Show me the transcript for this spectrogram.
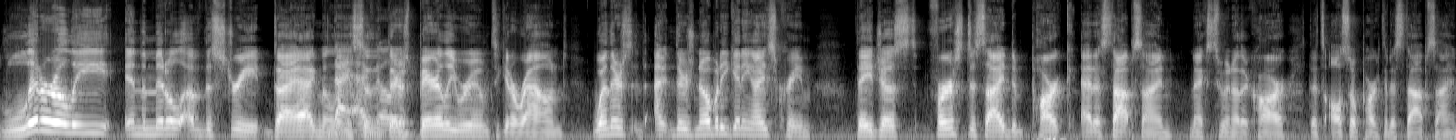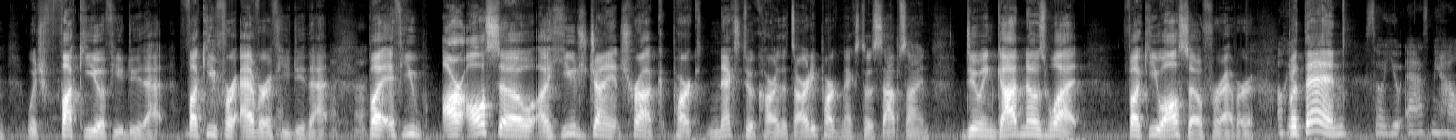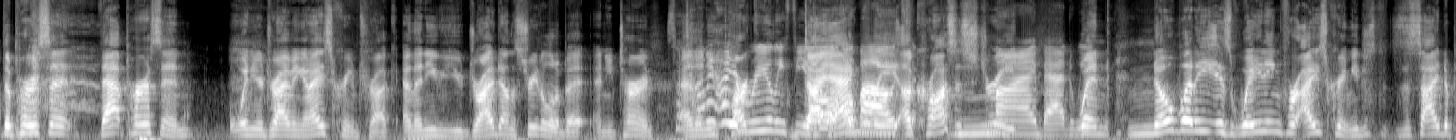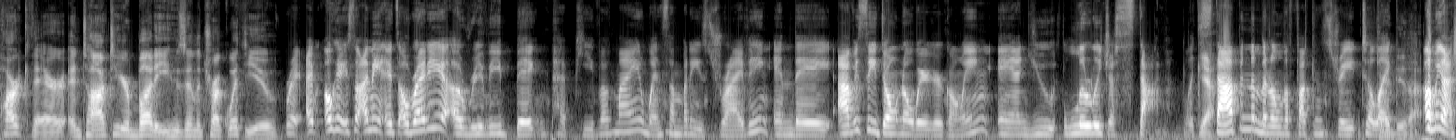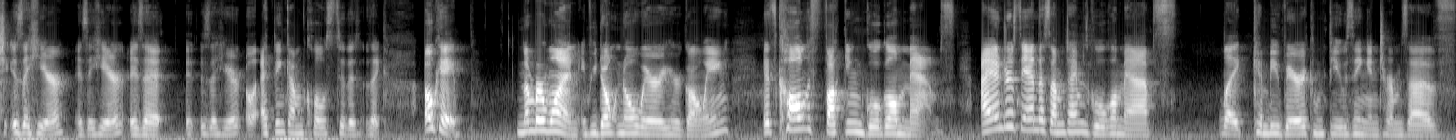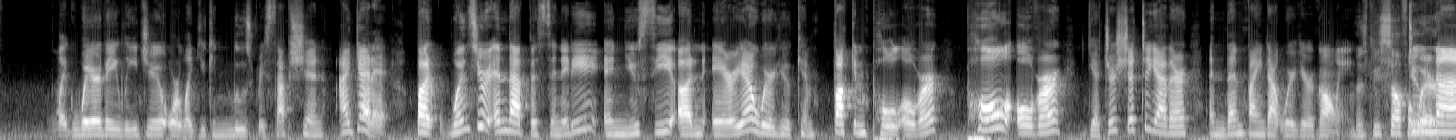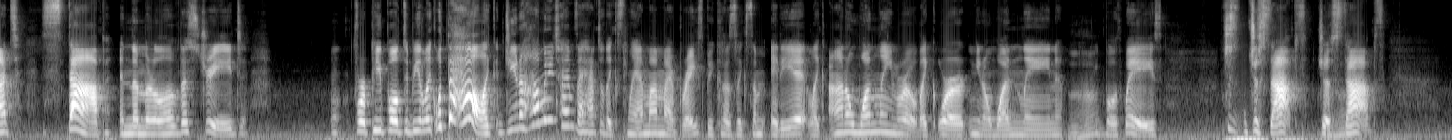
literally in the middle of the street diagonally, so that there's barely room to get around. When there's I, there's nobody getting ice cream, they just first decide to park at a stop sign next to another car that's also parked at a stop sign. Which fuck you if you do that. Fuck you forever if you do that. But if you are also a huge giant truck parked next to a car that's already parked next to a stop sign, doing God knows what, fuck you also forever. Okay. But then So you asked me how the person that person when you're driving an ice cream truck and then you you drive down the street a little bit and you turn So and then you how you park really feel diagonally across the street my bad week. when nobody is waiting for ice cream you just decide to park there and talk to your buddy who's in the truck with you Right. I, okay, so I mean, it's already a really big pet peeve of mine when somebody's driving and they obviously don't know where you're going and you literally just stop. Like Yeah. stop in the middle of the fucking street to like do that. Oh my gosh, is it here? Is it here? Is it is it here? Oh, I think I'm close to this. Like, okay. Number 1, if you don't know where you're going, it's called fucking Google Maps. I understand that sometimes Google Maps like can be very confusing in terms of like where they lead you or like you can lose reception. I get it. But once you're in that vicinity and you see an area where you can fucking pull over, pull over, get your shit together and then find out where you're going. let's be self-aware Do not stop in the middle of the street for people to be like, what the hell? Like, do you know how many times I have to like slam on my brakes because like some idiot like on a one lane road, like or you know one lane mm-hmm. both ways, just just stops, just mm-hmm. stops,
